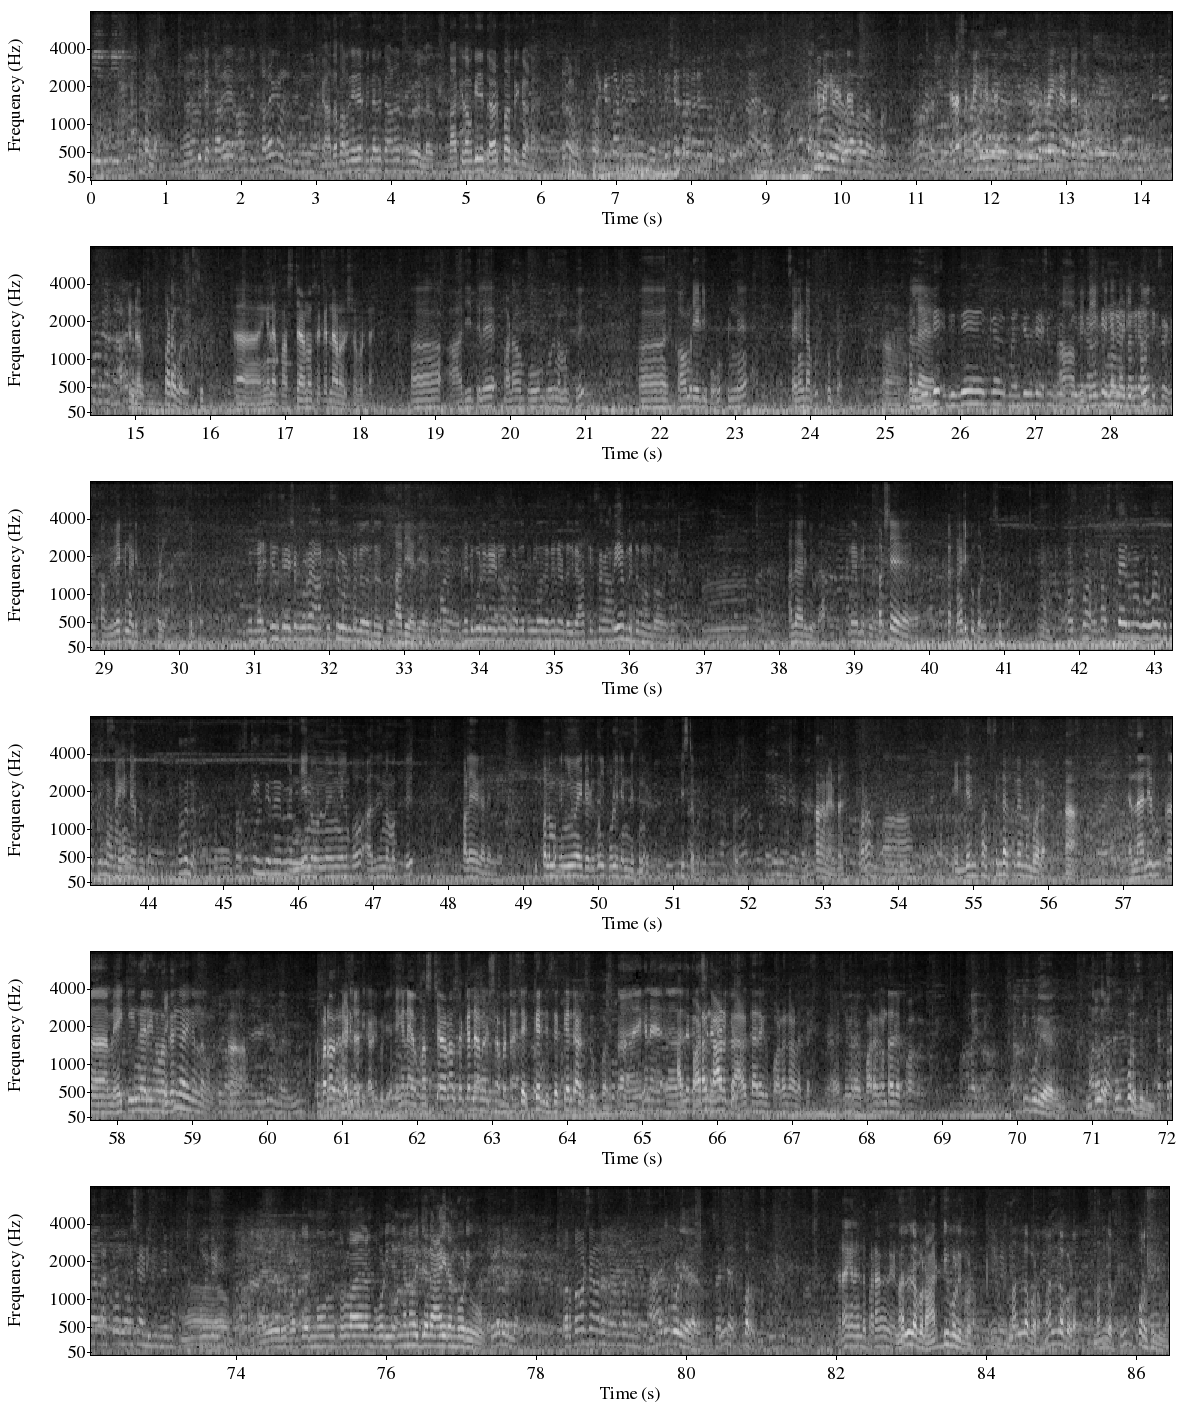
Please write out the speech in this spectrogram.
കഥ പറഞ്ഞു കഴിഞ്ഞാൽ പിന്നെ അത് കാണാൻ ഒരു സുഖമല്ല. ബാക്കി നമുക്ക് ഇനി തേർഡ് പാർട്ടി കാണാം. സിനിമ എങ്ങനെയുണ്ട്? സിനിമ എങ്ങനെയുണ്ട്? എങ്ങനെയുണ്ട് പടം കൊള്ളാം. സൂപ്പർ. എങ്ങനെ ഫസ്റ്റ് ആണോ സെക്കൻഡ് ആണോ ഇഷ്ടപ്പെട്ടെ? ആദ്യത്തിലെ പടം പോകുമ്പോൾ നമുക്ക് കോമഡി ആയിട്ട് പോകും. പിന്നെ സെക്കൻഡ് ഹാഫ് സൂപ്പർ. നല്ല വിവേക് വിവേക് നടിപ്പ് കൊള്ളാം. സൂപ്പർ. മരിച്ചതിന് ശേഷം കുറെ ആർട്ടിസ്റ്റുകൾ ഉണ്ടല്ലോ ഇതിനകത്ത്. അതെ അതെ അതെ അപ്പൊ നെടുമുടി വേണുവൊക്കെ വന്നിട്ടുള്ളത് എങ്ങനെയുണ്ട്? ഗ്രാഫിക്സ് ഒക്കെ അറിയാൻ പറ്റുന്നുണ്ടോ അതൊക്കെ? അതറിഞ്ഞൂടാ പക്ഷേ നടിപ്പ് കൊള്ളാം. സൂപ്പർ. ഫസ്റ്റ് ആയിരുന്ന സെക്കൻഡ് സെക്കൻഡ് ആണോ ഹാഫ് കൊള്ളാം അതല്ല ഫസ്റ്റ് ഇന്ത്യൻ ആയിരുന്ന ഇന്ത്യൻ ഒന്നെങ്കിലുമ്പോൾ അത് നമുക്ക് പഴയ കഥയല്ലേ ഇപ്പം നമുക്ക് ന്യൂ ആയിട്ട് എടുക്കുമ്പോൾ ഇപ്പോൾ ജനറേഷന് ഇഷ്ടപ്പെട്ടു. അങ്ങനെയുണ്ട്. പടം ഇന്ത്യൻ ഫസ്റ്റിന്റെ അത്രയൊന്നും പോരാ. ആ എന്നാലും മേക്കിംഗ് കാര്യങ്ങളൊക്കെ എങ്ങനെ ഫസ്റ്റ് ആണോ സെക്കൻഡ് ആണോ ഇഷ്ടപ്പെട്ടെ? സെക്കൻഡ് സെക്കൻഡ് ആണ് സൂപ്പർ എങ്ങനെ പടം കാണട്ടെ ആൾക്കാരൊക്കെ പടം കാണട്ടെ. പടം കണ്ടാലേ അടിപൊളിയായിരുന്നു. നല്ല സൂപ്പർ സിനിമ. ഒരു പത്ത് എണ്ണൂറ് തൊള്ളായിരം കോടി എങ്ങനെ വെച്ചാൽ ആയിരം കോടി പോകും. അടിപൊളിയായിരുന്നു. സൂപ്പർ. നല്ല പടം അടിപൊളി പടം. നല്ല പടം നല്ല പടം. നല്ല സൂപ്പർ സിനിമ.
